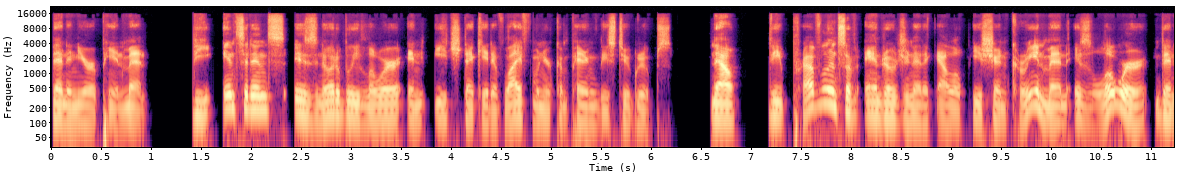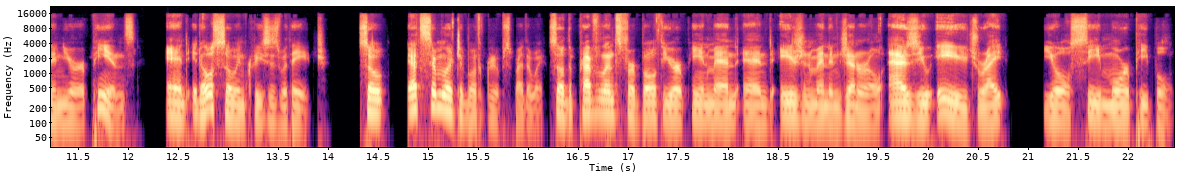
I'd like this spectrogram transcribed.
than in European men. The incidence is notably lower in each decade of life when you're comparing these two groups. Now, the prevalence of androgenetic alopecia in Korean men is lower than in Europeans, and it also increases with age. So that's similar to both groups, by the way. So the prevalence for both European men and Asian men in general, as you age, right, you'll see more people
